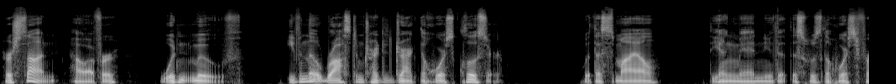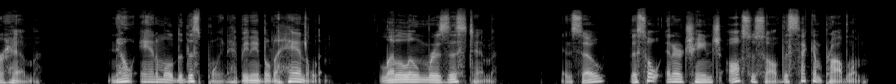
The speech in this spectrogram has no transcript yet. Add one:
Her son, however, wouldn't move, even though Rostam tried to drag the horse closer. With a smile, the young man knew that this was the horse for him. No animal to this point had been able to handle him, let alone resist him. And so, this whole interchange also solved the second problem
